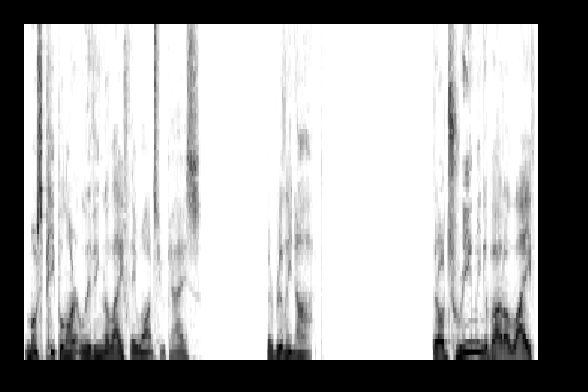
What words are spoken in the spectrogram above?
Most people aren't living the life they want to, guys. They're really not. They're all dreaming about a life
